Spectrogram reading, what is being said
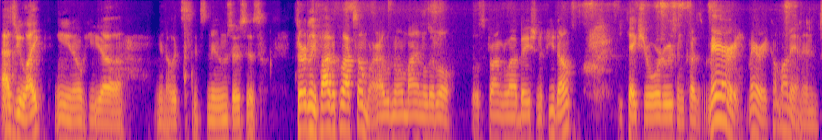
as you like. You know, he, uh, you know, it's it's noon, so it says certainly five o'clock somewhere. I wouldn't mind a little little stronger libation. If you don't, he takes your orders and cause Mary, Mary, come on in and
